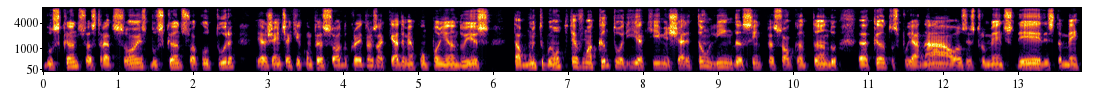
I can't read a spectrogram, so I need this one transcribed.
buscando suas tradições, buscando sua cultura, e a gente aqui com o pessoal do Creators Academy acompanhando isso, tá muito bom. Ontem teve uma cantoria aqui, Michele, tão linda, assim, do pessoal cantando uh, cantos puianal, os instrumentos deles, também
